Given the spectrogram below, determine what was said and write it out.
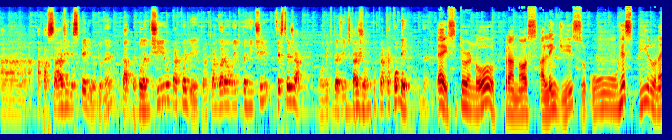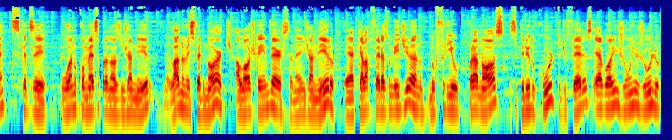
a, a passagem desse período, né? Da, do plantio para a colheita. Então agora é o momento da gente festejar. O momento da gente estar tá junto para comer, né? É, e se tornou para nós, além disso, um respiro, né? Quer dizer, o ano começa para nós em janeiro. Né? Lá no hemisfério norte, a lógica é inversa, né? Em janeiro é aquela férias no meio de ano, no frio. Para nós, esse período curto de férias é agora em junho, julho.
